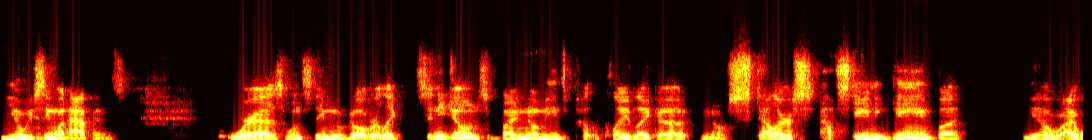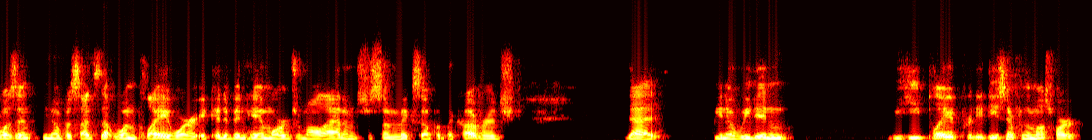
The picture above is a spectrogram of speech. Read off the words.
you know we've seen what happens. Whereas once they moved over, like Sidney Jones by no means p- played like a you know stellar, outstanding game, but you know I wasn't you know besides that one play where it could have been him or Jamal Adams, just some mix up with the coverage that you know we didn't he played pretty decent for the most part.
